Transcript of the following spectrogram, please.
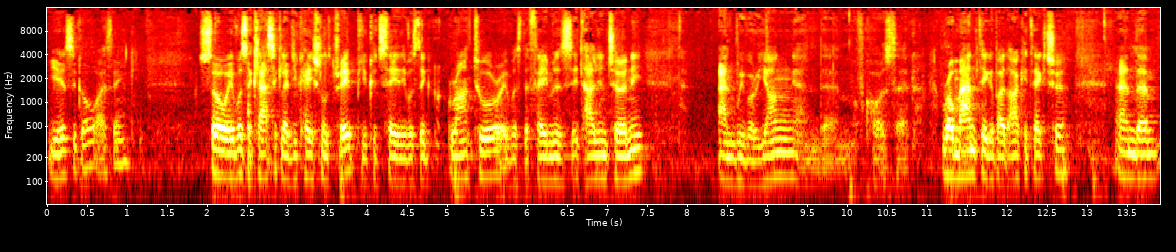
years ago, I think. So it was a classical educational trip. You could say it was the Grand Tour, it was the famous Italian journey. And we were young and, um, of course, uh, romantic about architecture. And um,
